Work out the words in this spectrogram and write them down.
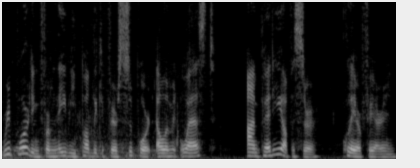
Reporting from Navy Public Affairs Support Element West, I'm Petty Officer Claire Farron.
